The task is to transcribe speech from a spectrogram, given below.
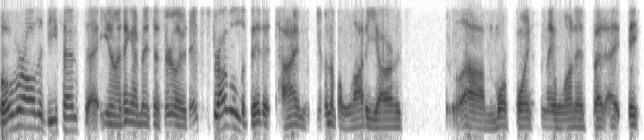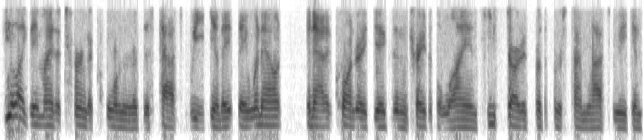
Overall, the defense, uh, you know, I think I mentioned this earlier, they've struggled a bit at times, given up a lot of yards, um, more points than they wanted, but I, they feel like they might have turned a corner this past week. You know, they, they went out and added Quandre Diggs and traded the Lions. He started for the first time last week, and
